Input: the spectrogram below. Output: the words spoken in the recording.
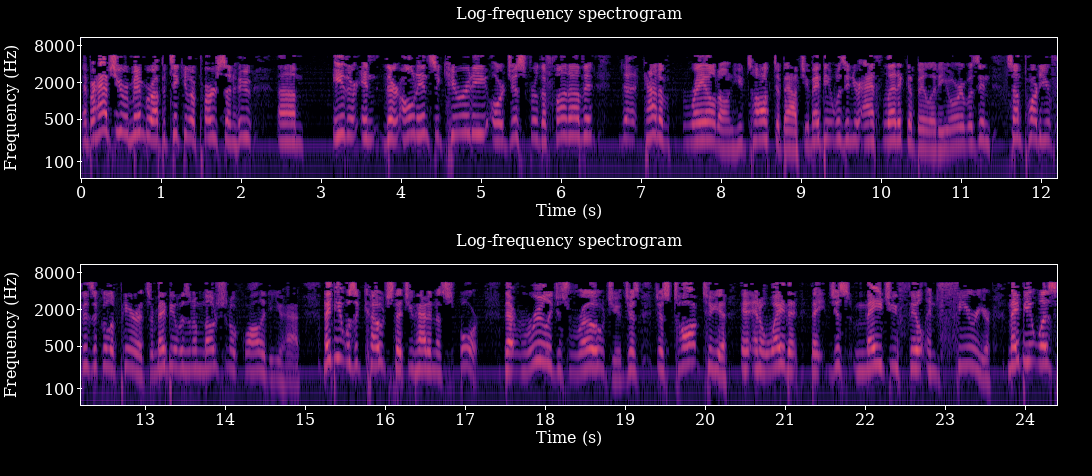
And perhaps you remember a particular person who, um, either in their own insecurity or just for the fun of it, kind of railed on you, talked about you. Maybe it was in your athletic ability, or it was in some part of your physical appearance, or maybe it was an emotional quality you had. Maybe it was a coach that you had in a sport that really just rode you, just just talked to you in, in a way that, that just made you feel inferior. Maybe it was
